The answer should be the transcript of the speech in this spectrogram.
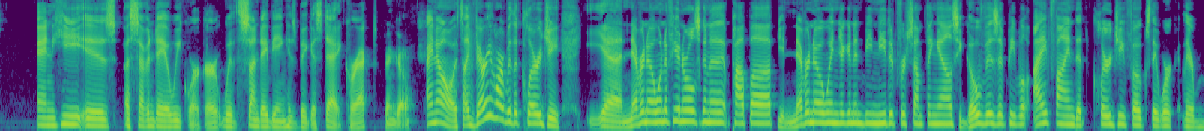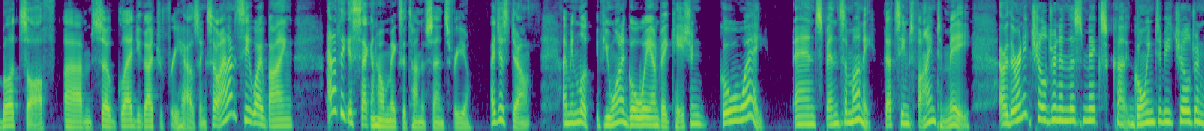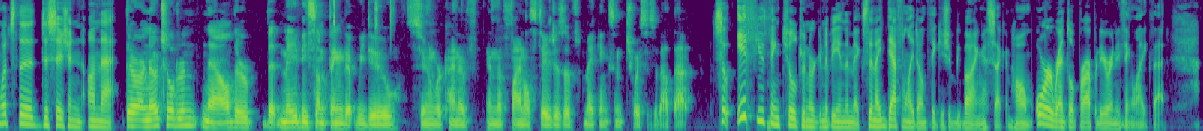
and he is a seven day a week worker with sunday being his biggest day correct? Bingo. I know. It's like very hard with the clergy. Yeah never know when a funeral is going to pop up. You never know when you're going to be needed for something else. You go visit people. I find that clergy folks they work their butts off. Um, so glad you got your free housing. So i don't see why buying i don't think a second home makes a ton of sense for you. I just don't. I mean look if you want to go away on vacation go away and spend some money. That seems fine to me. Are there any children in this mix going to be children? What's the decision on that? There are no children now. There that may be something that we do soon. We're kind of in the final stages of making some choices about that. So if you think children are going to be in the mix, then I definitely don't think you should be buying a second home or a rental property or anything like that.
